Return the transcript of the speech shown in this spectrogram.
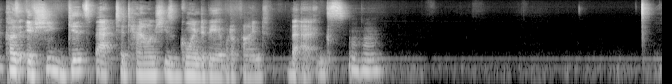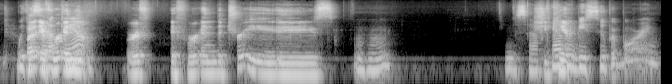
Because if she gets back to town, she's going to be able to find the eggs. Mm-hmm. We But if we're up in the- Or if if we're in the trees, Mm-hmm. She camp can't- would be super boring.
